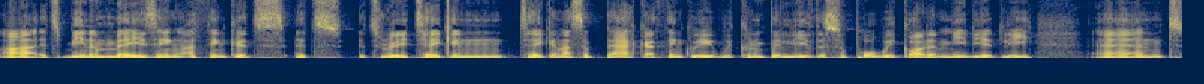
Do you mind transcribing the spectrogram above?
uh, it's been amazing. I think it's it's it's really taken taken us aback. I think we we couldn't believe the support we got immediately, and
